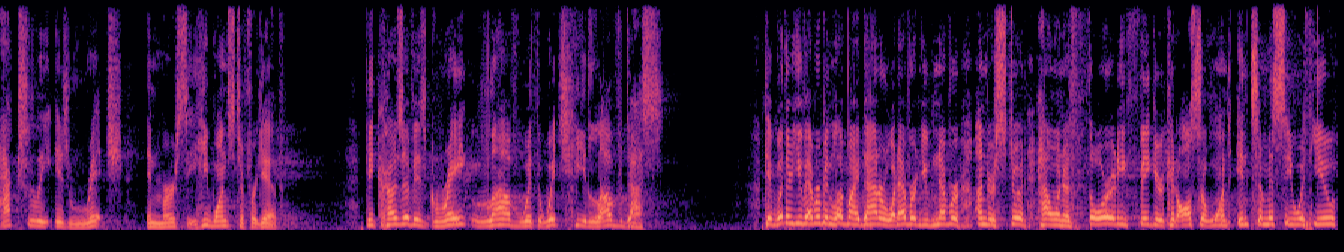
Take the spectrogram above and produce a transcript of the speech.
actually is rich in mercy. He wants to forgive. Because of his great love with which he loved us. Okay, whether you've ever been loved by dad or whatever, and you've never understood how an authority figure could also want intimacy with you,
